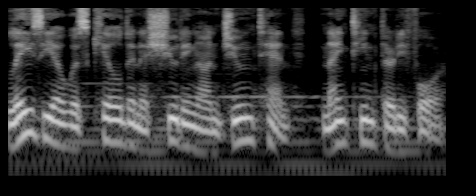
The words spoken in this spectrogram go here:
Lazia was killed in a shooting on June 10, 1934.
